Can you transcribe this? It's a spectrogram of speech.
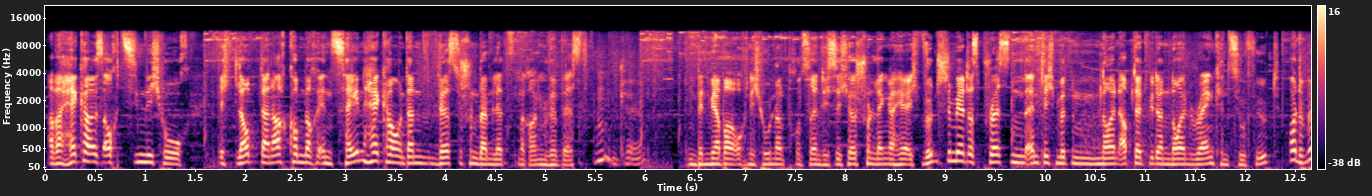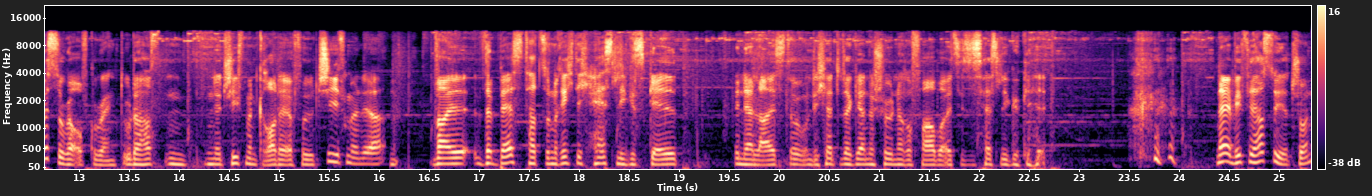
aber Hacker ist auch ziemlich hoch. Ich glaube, danach kommt noch Insane Hacker und dann wärst du schon beim letzten Rang The Best. Hm, okay. Bin mir aber auch nicht hundertprozentig sicher, ist schon länger her. Ich wünschte mir, dass Preston endlich mit einem neuen Update wieder einen neuen Rank hinzufügt. Oh, du bist sogar aufgerankt oder hast ein, ein Achievement gerade erfüllt. Achievement, ja. Weil The Best hat so ein richtig hässliches Gelb in der Leiste und ich hätte da gerne schönere Farbe als dieses hässliche Gelb. naja, wie viel hast du jetzt schon?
